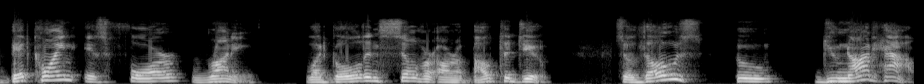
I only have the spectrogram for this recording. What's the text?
Bitcoin is for running what gold and silver are about to do. So those who do not have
